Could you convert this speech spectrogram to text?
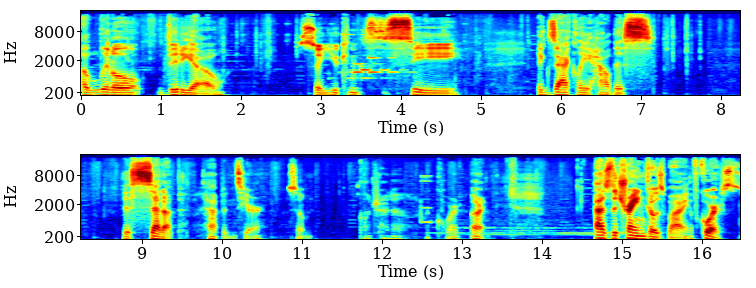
a little video so you can see exactly how this this setup happens here. So I'll try to record. All right. As the train goes by, of course.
